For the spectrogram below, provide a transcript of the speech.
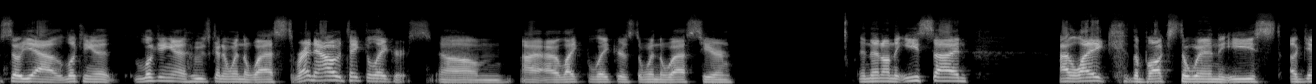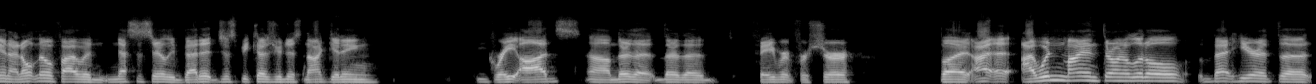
so yeah, looking at looking at who's going to win the West right now, I would take the Lakers. Um, I, I, like the Lakers to win the West here, and then on the East side, I like the Bucks to win the East. Again, I don't know if I would necessarily bet it just because you're just not getting great odds. Um, they're the they're the favorite for sure, but I I wouldn't mind throwing a little bet here at the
